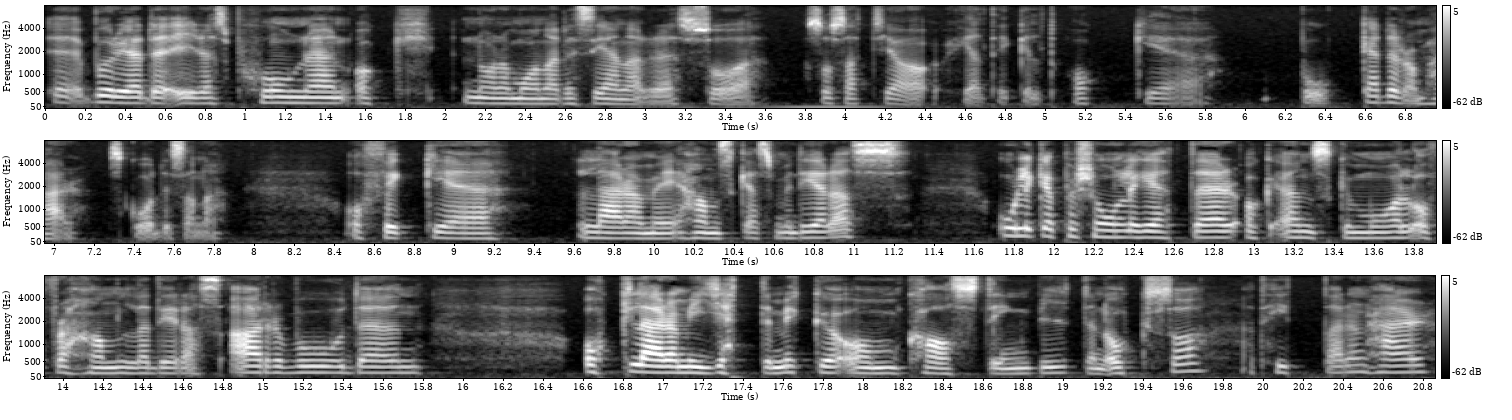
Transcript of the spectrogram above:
eh, började i receptionen och några månader senare så, så satt jag helt enkelt och eh, bokade de här skådisarna. Och fick eh, lära mig handskas med deras olika personligheter och önskemål och förhandla deras arvoden. Och lära mig jättemycket om castingbiten också. Att hitta den här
